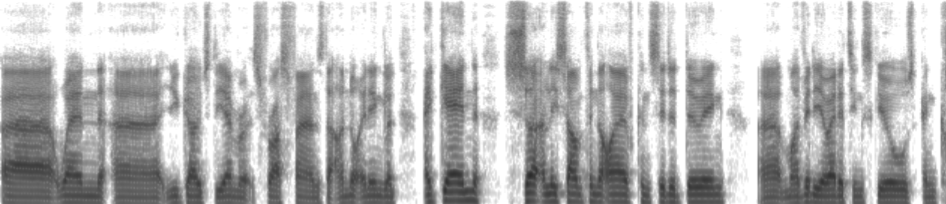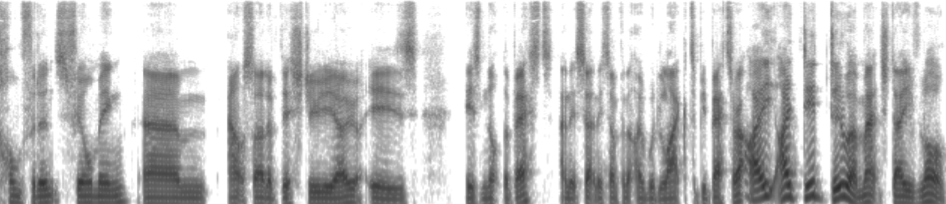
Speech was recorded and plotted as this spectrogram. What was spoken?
uh, when uh, you go to the Emirates for us fans that are not in England? Again, certainly something that I have considered doing. Uh, my video editing skills and confidence filming um, outside of this studio is is not the best, and it's certainly something that I would like to be better at. I I did do a match day vlog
